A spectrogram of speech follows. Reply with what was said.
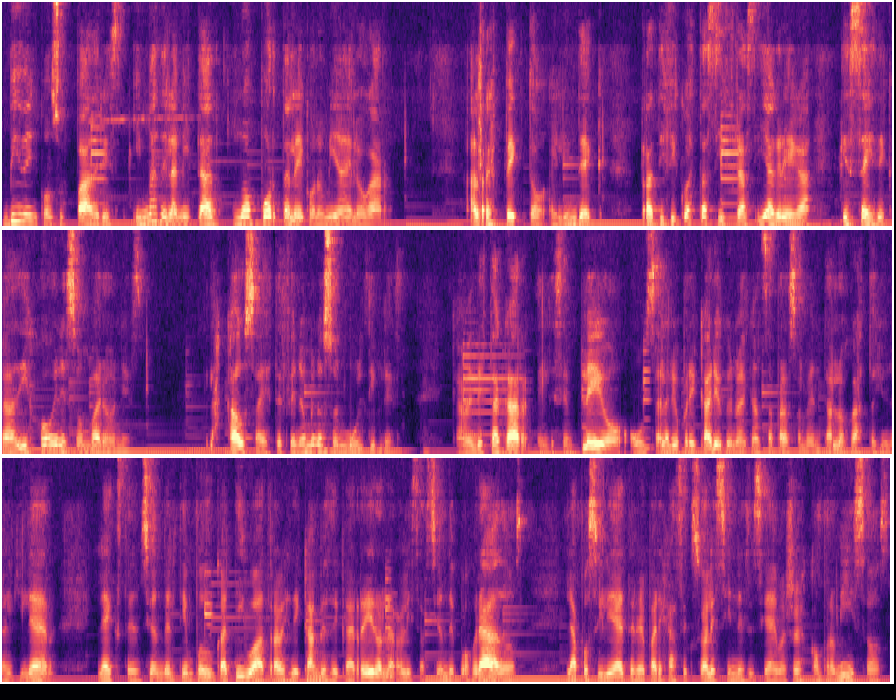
viven con sus padres y más de la mitad no aporta la economía del hogar. Al respecto, el INDEC ratificó estas cifras y agrega que 6 de cada 10 jóvenes son varones. Las causas de este fenómeno son múltiples. Caben destacar el desempleo o un salario precario que no alcanza para solventar los gastos de un alquiler, la extensión del tiempo educativo a través de cambios de carrera o la realización de posgrados, la posibilidad de tener parejas sexuales sin necesidad de mayores compromisos,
